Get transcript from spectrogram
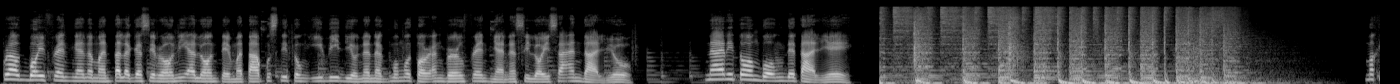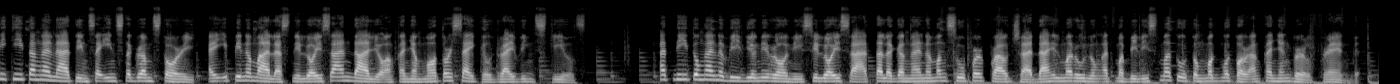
Proud boyfriend nga naman talaga si Ronnie Alonte matapos nitong i-video na nagmumotor ang girlfriend niya na si Loisa Andalio. Narito ang buong detalye. Makikita nga natin sa Instagram story ay ipinamalas ni Loisa Andalio ang kanyang motorcycle driving skills. At dito nga na video ni Ronnie si Loisa at talaga nga namang super proud siya dahil marunong at mabilis matutong magmotor ang kanyang girlfriend.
